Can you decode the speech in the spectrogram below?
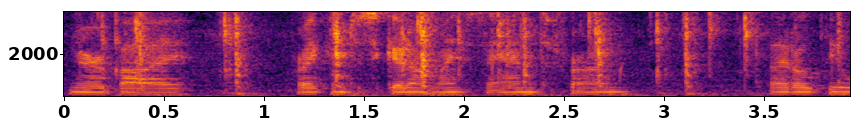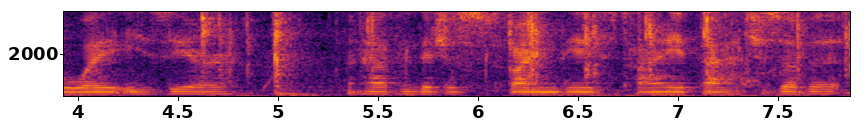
nearby where I can just get all my sand from. That'll be way easier than having to just find these tiny patches of it.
